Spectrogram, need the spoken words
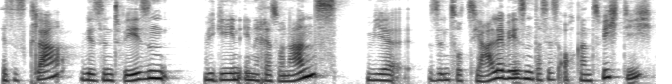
Es ist klar, wir sind Wesen, wir gehen in Resonanz, wir sind soziale Wesen, das ist auch ganz wichtig.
